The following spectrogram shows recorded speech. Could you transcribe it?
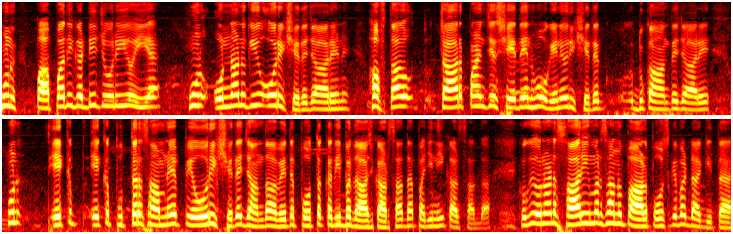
ਹੁਣ ਪਾਪਾ ਦੀ ਗੱਡੀ ਚੋਰੀ ਹੋਈ ਹੈ, ਹੁਣ ਉਹਨਾਂ ਨੂੰ ਕੀ ਉਹ ਰਿਕਸ਼ੇ ਤੇ ਜਾ ਰਹੇ ਨੇ? ਹਫਤਾ 4 5 6 ਦਿਨ ਹੋ ਗਏ ਨੇ ਉਹ ਰਿਕਸ਼ੇ ਤੇ ਦੁਕਾਨ ਤੇ ਜਾ ਰਹੇ। ਹੁਣ ਇੱਕ ਇੱਕ ਪੁੱਤਰ ਸਾਹਮਣੇ ਪਿਓ ਰਿਕਸ਼ੇ ਤੇ ਜਾਂਦਾ ਹੋਵੇ ਤੇ ਪੁੱਤ ਕਦੀ ਬਰਦਾਸ਼ਤ ਕਰ ਸਕਦਾ, ਭਾਜੀ ਨਹੀਂ ਕਰ ਸਕਦਾ। ਕਿਉਂਕਿ ਉਹਨਾਂ ਨੇ ਸਾਰੀ ਉਮਰ ਸਾਨੂੰ ਪਾਲ ਪੋਸ ਕੇ ਵੱਡਾ ਕੀਤਾ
